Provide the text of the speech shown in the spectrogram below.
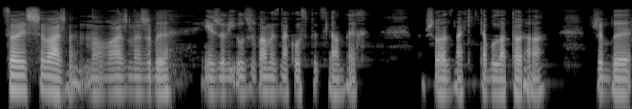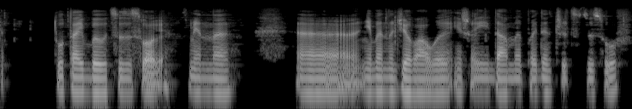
co jeszcze ważne? No ważne, żeby jeżeli używamy znaków specjalnych, na przykład znaki tabulatora, żeby tutaj były cudzysłowie. Zmienne nie będą działały, jeżeli damy pojedynczy cudzysłów.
